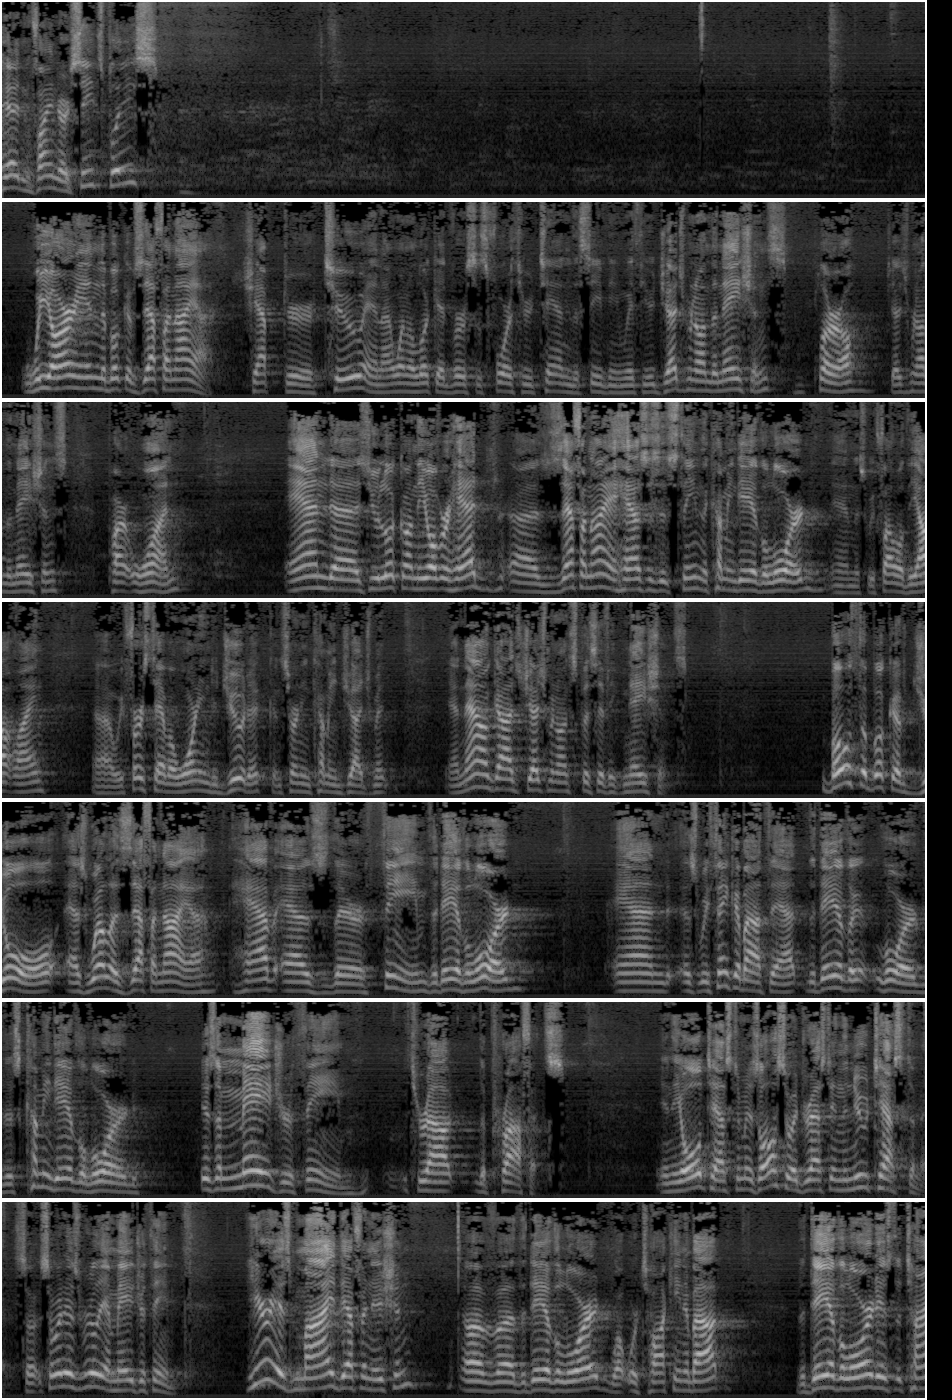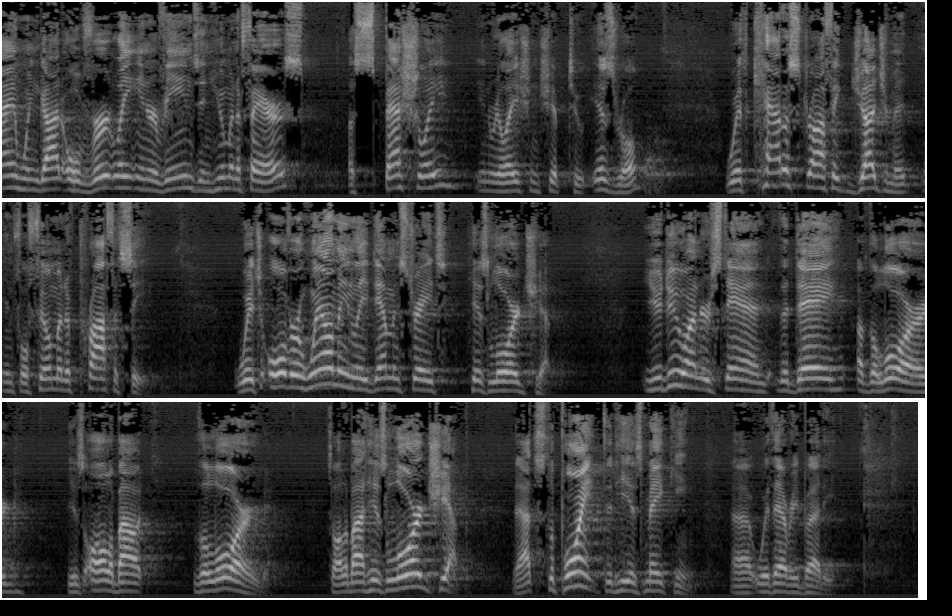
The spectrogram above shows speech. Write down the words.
ahead and find our seats, please. We are in the book of Zephaniah, chapter 2, and I want to look at verses 4 through 10 this evening with you. Judgment on the Nations, plural, Judgment on the Nations, part 1. And uh, as you look on the overhead, uh, Zephaniah has as its theme the coming day of the Lord. And as we follow the outline, uh, we first have a warning to Judah concerning coming judgment, and now God's judgment on specific nations. Both the book of Joel as well as Zephaniah have as their theme the day of the Lord. And as we think about that, the day of the Lord, this coming day of the Lord, is a major theme throughout the prophets. In the Old Testament is also addressed in the New Testament. So, so it is really a major theme. Here is my definition of uh, the day of the Lord, what we're talking about. The day of the Lord is the time when God overtly intervenes in human affairs, especially in relationship to Israel, with catastrophic judgment in fulfillment of prophecy, which overwhelmingly demonstrates his lordship you do understand the day of the Lord is all about the Lord. It's all about His Lordship. That's the point that He is making uh, with everybody.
